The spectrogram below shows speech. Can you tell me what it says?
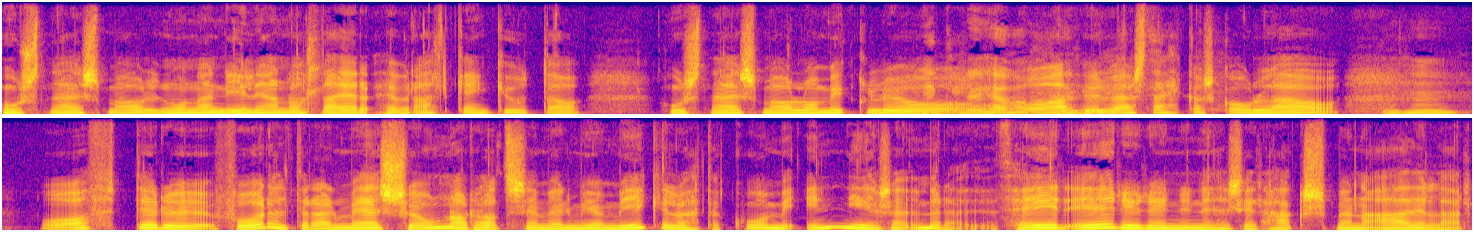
húsnæðismál, núna nýlega náttúrulega hefur allt gengið út á húsnæðismál og miklu og, miklu, og að þurfa að stækka skóla og mm -hmm og oft eru foreldrar með sjónárhátt sem er mjög mikilvægt að komi inn í þessa umræðu. Þeir eru í rauninni þessir hagsmuna aðilar,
